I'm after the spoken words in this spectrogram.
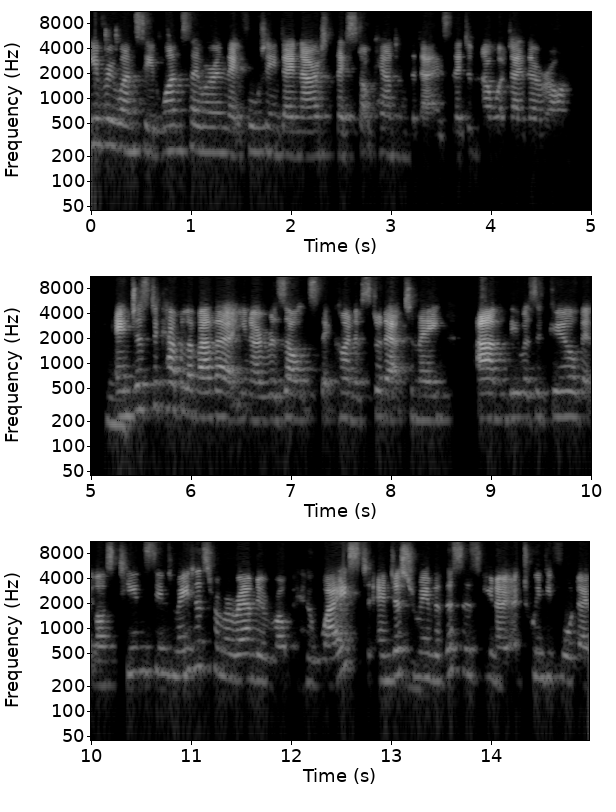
Everyone said once they were in that 14 day nourish, they stopped counting the days. They didn't know what day they were on. Mm. And just a couple of other, you know, results that kind of stood out to me. Um, there was a girl that lost 10 centimeters from around her, her waist. And just remember, this is, you know, a 24 day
